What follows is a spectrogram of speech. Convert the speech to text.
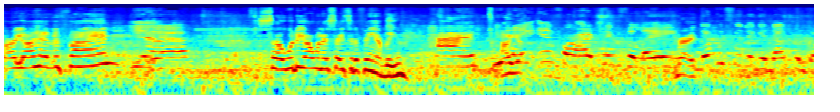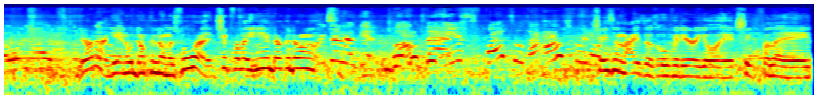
Are y'all having fun? Yeah. So what do y'all want to say to the family? Hi. We Are for our Chick-fil-A. Right. Then we finna get Dunkin' Donuts. Y'all not getting no Dunkin' Donuts for what? Chick-fil-A and Dunkin' Donuts? We're gonna get book bags. and pretzels. I asked for them. Chase and Liza's over there, y'all, at Chick-fil-A.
